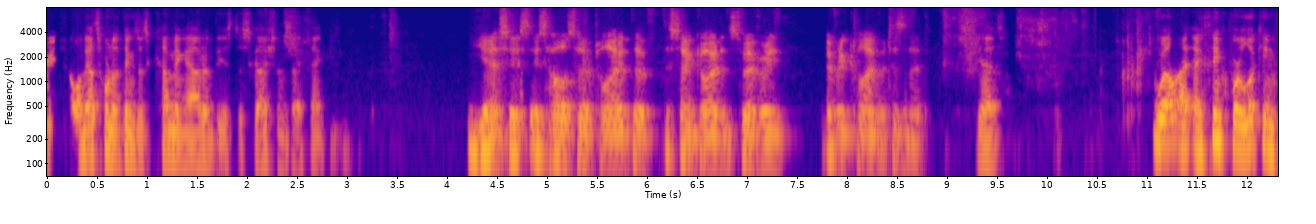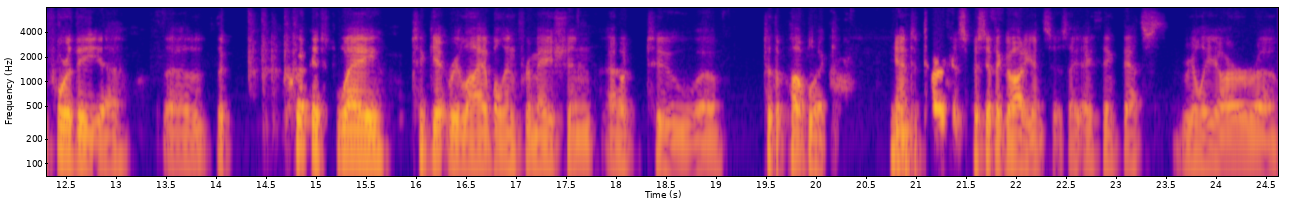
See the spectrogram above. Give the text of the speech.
regional, and that's one of the things that's coming out of these discussions, I think. Yes, it's, it's hard to apply the, the same guidance to every every climate, isn't it? Yes. Well, I, I think we're looking for the uh, uh, the quickest way to get reliable information out to uh, to the public and to target specific audiences. I, I think that's really our uh,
